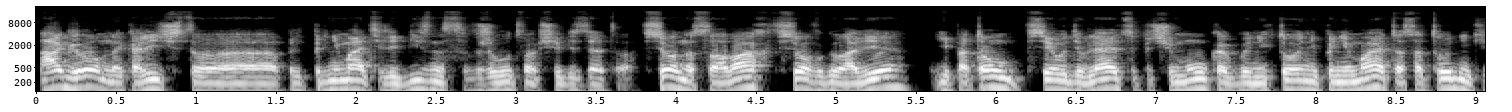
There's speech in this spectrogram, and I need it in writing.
огромное количество э, предпринимателей, бизнесов живут вообще без этого. Все на словах, все в голове, и потом все удивляются, почему как бы никто не понимает, а сотрудники,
